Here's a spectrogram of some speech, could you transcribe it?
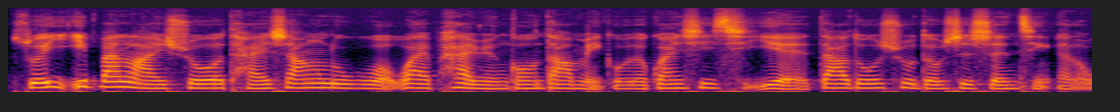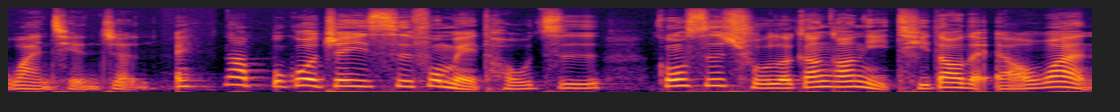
所以一般来说，台商如果外派员工到美国的关系企业，大多数都是申请 L1 签证。诶，那不过这一次赴美投资公司，除了刚刚你提到的 L1、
